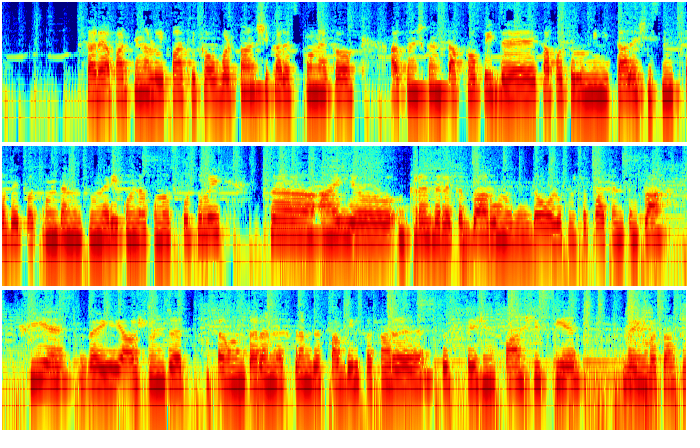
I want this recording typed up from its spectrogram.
care aparține lui Patrick Overton și care spune că atunci când te apropii de capătul luminii tale și simți că vei pătrunde în întunericul necunoscutului, să ai uh, încredere că doar unul din două lucruri se poate întâmpla, fie vei ajunge pe un teren extrem de stabil pe care să-ți sprijini pașii, fie vei învăța să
